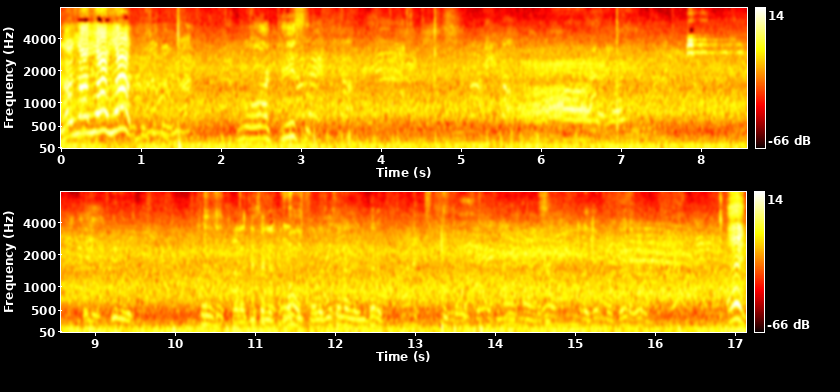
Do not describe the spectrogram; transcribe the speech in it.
Ya, ya, ya, ya. No, aquí se. A las 10 salen, no, a las 10 salen las mujeres. ¡Ey!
